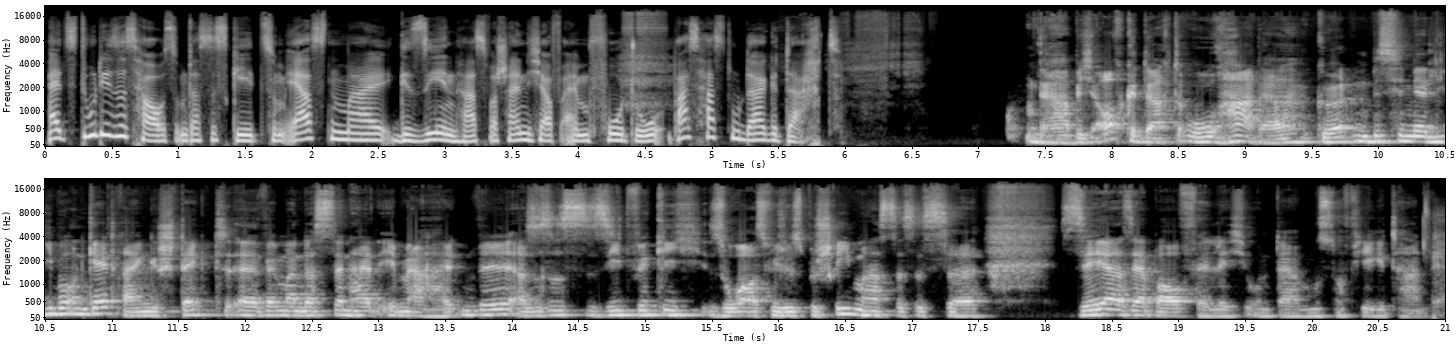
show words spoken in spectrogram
Als du dieses Haus, um das es geht, zum ersten Mal gesehen hast, wahrscheinlich auf einem Foto, was hast du da gedacht? Da habe ich auch gedacht, oha, da gehört ein bisschen mehr Liebe und Geld reingesteckt, äh, wenn man das dann halt eben erhalten will. Also es ist, sieht wirklich so aus, wie du es beschrieben hast. Das ist äh, sehr, sehr baufällig und da muss noch viel getan werden.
